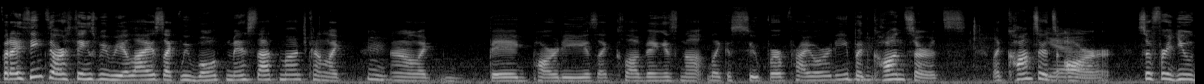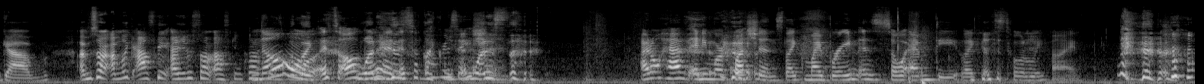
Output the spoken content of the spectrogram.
but i think there are things we realize like we won't miss that much kind of like Hmm. i don't know like big parties like clubbing is not like a super priority but Hmm. concerts like concerts Yeah. are so for you gab i'm sorry i'm like asking i need to stop asking questions No, like, it's all good. is- It's a like, what is conversation. the I don't have any more questions. Like my brain is so empty. Like it's totally fine.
